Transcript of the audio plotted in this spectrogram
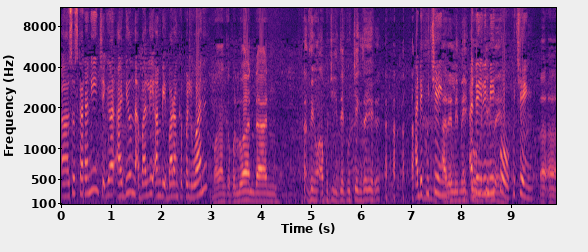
Uh, so sekarang ni Cik Adil nak balik ambil barang keperluan. barang keperluan dan nak tengok apa cerita kucing saya Ada kucing. Ada lima ekor Ada kucing lima saya. ekor kucing. uh, uh.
